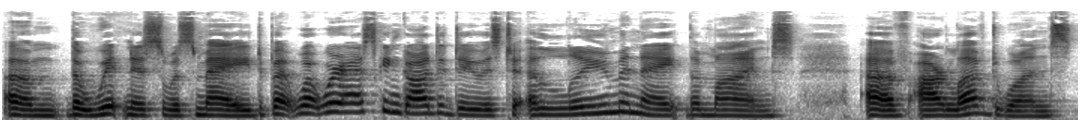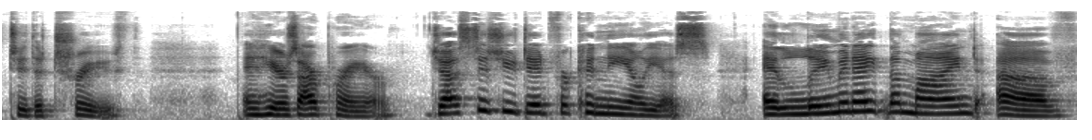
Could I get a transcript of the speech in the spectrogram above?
um, the witness was made. But what we're asking God to do is to illuminate the minds of our loved ones to the truth. And here's our prayer: just as you did for Cornelius, illuminate the mind of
